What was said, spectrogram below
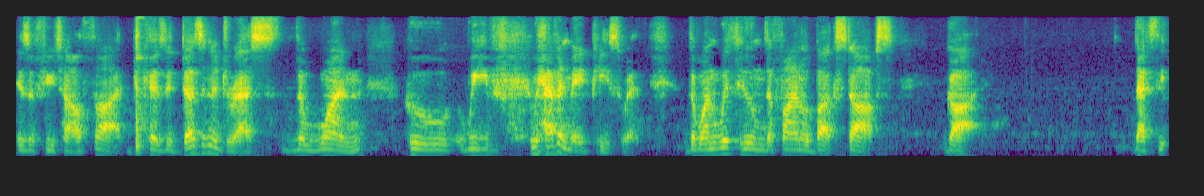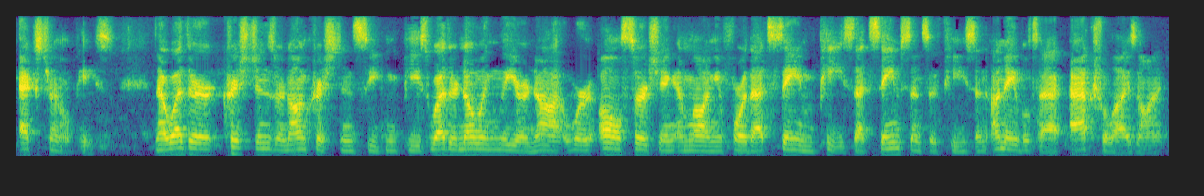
is a futile thought because it doesn't address the one who we've we haven't made peace with, the one with whom the final buck stops, God. That's the external peace. Now, whether Christians or non Christians seeking peace, whether knowingly or not, we're all searching and longing for that same peace, that same sense of peace, and unable to actualize on it.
